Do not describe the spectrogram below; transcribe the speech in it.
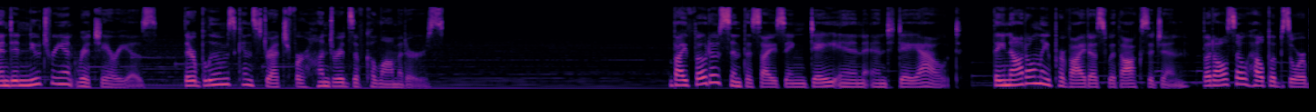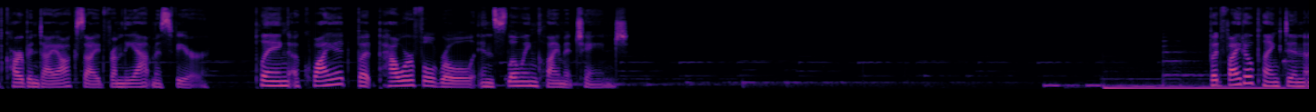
and in nutrient rich areas, their blooms can stretch for hundreds of kilometers. By photosynthesizing day in and day out, they not only provide us with oxygen, but also help absorb carbon dioxide from the atmosphere, playing a quiet but powerful role in slowing climate change. But phytoplankton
